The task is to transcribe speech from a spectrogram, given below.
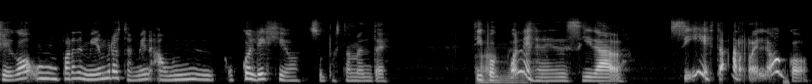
llegó un par de miembros también a un, colegio, supuestamente. Tipo, ah, ¿cuál es la necesidad? Sí, estaba re loco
